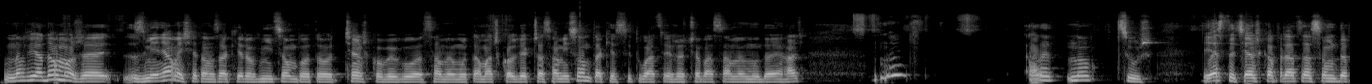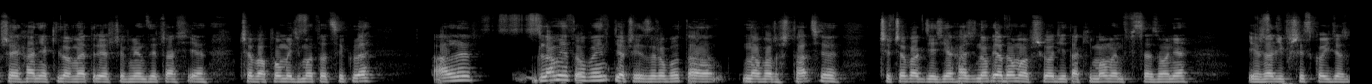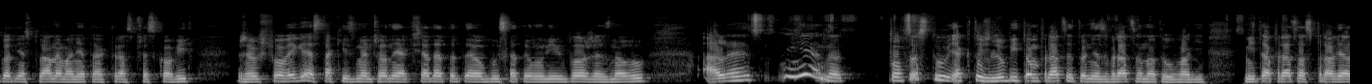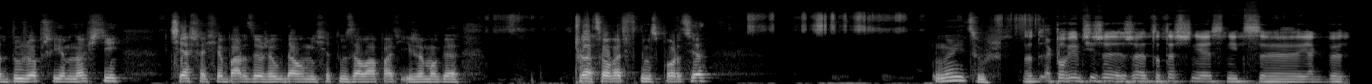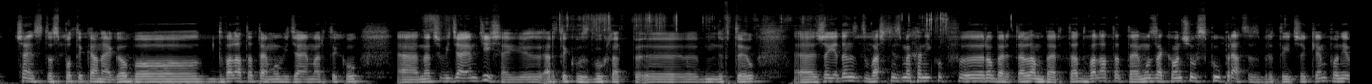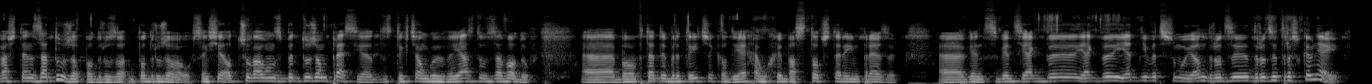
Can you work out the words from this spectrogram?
No wiadomo, że zmieniamy się tam za kierownicą, bo to ciężko by było samemu tam, aczkolwiek czasami są takie sytuacje, że trzeba samemu dojechać. No, ale no cóż, jest to ciężka praca, są do przejechania kilometry, jeszcze w międzyczasie trzeba pomyć motocykle, ale dla mnie to obojętnie, czy jest robota na warsztacie, czy trzeba gdzieś jechać. No wiadomo, przychodzi taki moment w sezonie, jeżeli wszystko idzie zgodnie z planem, a nie tak jak teraz przez COVID, że już człowiek jest taki zmęczony, jak wsiada do tego busa, to mówi, Boże, znowu. Ale nie, no, po prostu jak ktoś lubi tą pracę, to nie zwraca na to uwagi. Mi ta praca sprawia dużo przyjemności. Cieszę się bardzo, że udało mi się tu załapać i że mogę pracować w tym sporcie. No i cóż. No, d- powiem ci, że, że to też nie jest nic e, jakby często spotykanego, bo dwa lata temu widziałem artykuł, e, znaczy widziałem dzisiaj artykuł z dwóch lat e, w tył, e, że jeden z, właśnie z mechaników Roberta Lamberta dwa lata temu zakończył współpracę z Brytyjczykiem, ponieważ ten za dużo podróżo- podróżował. W sensie odczuwał on zbyt dużą presję z tych ciągłych wyjazdów, zawodów, e, bo wtedy Brytyjczyk odjechał chyba 104 imprezy, więc, więc jakby, jakby jedni wytrzymują, drudzy, drudzy troszkę mniej.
